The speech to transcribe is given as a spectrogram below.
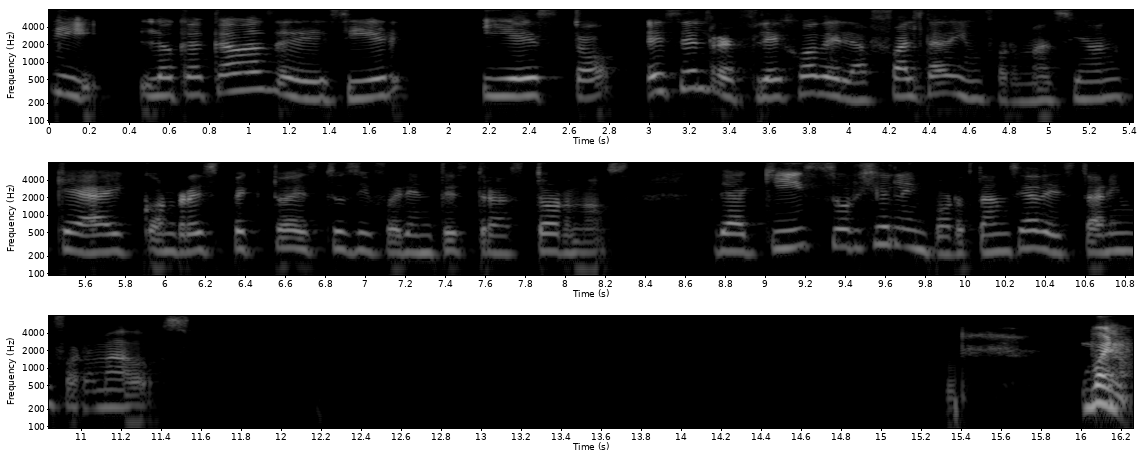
Sí, lo que acabas de decir y esto es el reflejo de la falta de información que hay con respecto a estos diferentes trastornos. De aquí surge la importancia de estar informados. Bueno,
